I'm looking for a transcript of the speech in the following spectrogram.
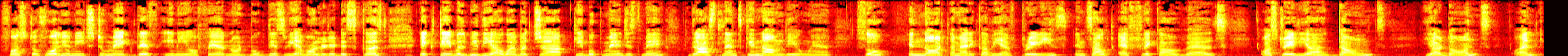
first of all you need to make this in your fair notebook. This we have already discussed. ek table bhi diya hua hai book mein jisme grasslands ke naam diye so in north america we have prairies in south africa velds australia downs yardons and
